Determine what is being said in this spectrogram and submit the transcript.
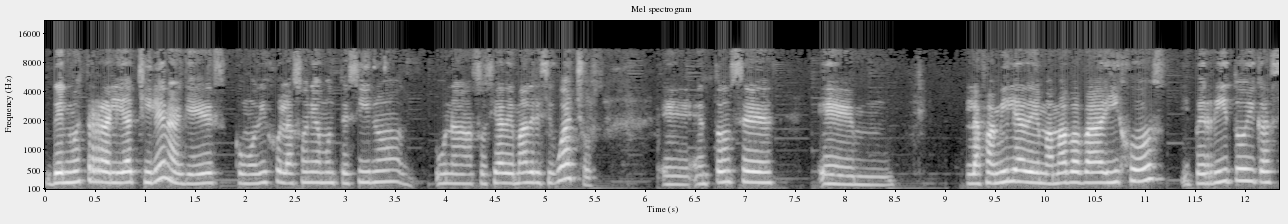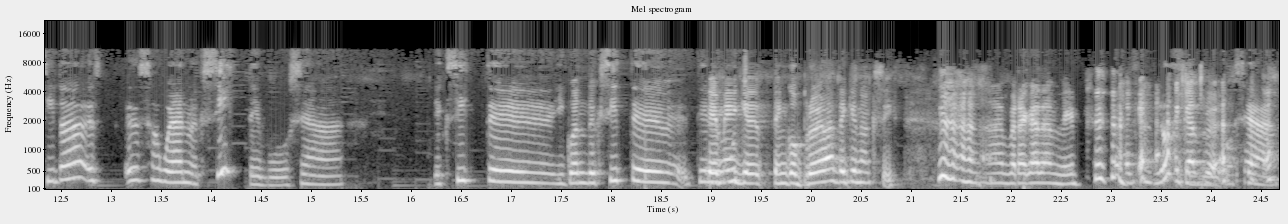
de nuestra realidad chilena, que es, como dijo la Sonia Montesino, una sociedad de madres y guachos. Eh, entonces, em, la familia de mamá, papá, hijos y perrito y casita, esa weá no existe, o sea, existe y cuando existe... Tiene que tengo pruebas de que no existe. ah, para acá también. Acá, acá O sea,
